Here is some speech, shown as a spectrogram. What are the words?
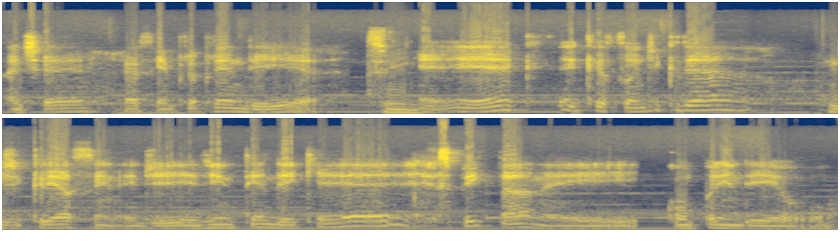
A gente é, é sempre aprender. Sim. É, é, é questão de criar de criar assim, né? De, de entender que é respeitar, né? E compreender o,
